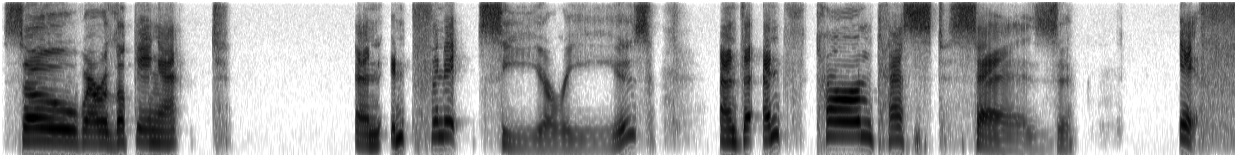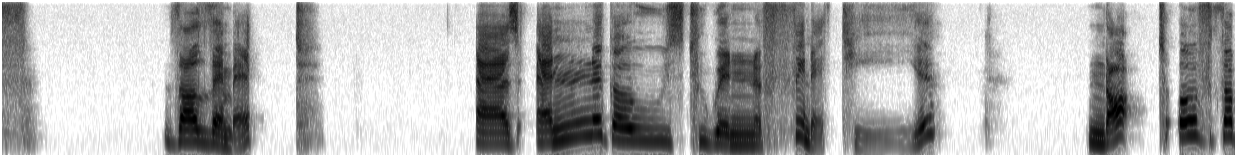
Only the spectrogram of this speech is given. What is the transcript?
So we're looking at an infinite series and the nth term test says if the limit as n goes to infinity, not of the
